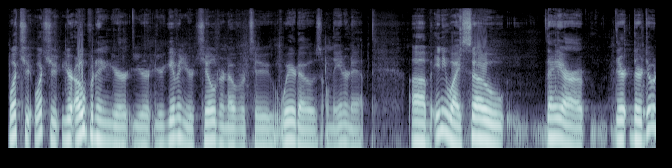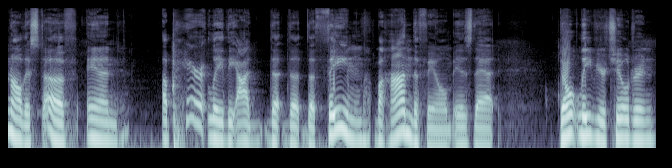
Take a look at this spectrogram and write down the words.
What's your what's your you're opening your you're you're giving your children over to weirdos on the internet. Uh, but anyway, so they are they're they're doing all this stuff and apparently the i- the the, the theme behind the film is that don't leave your children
